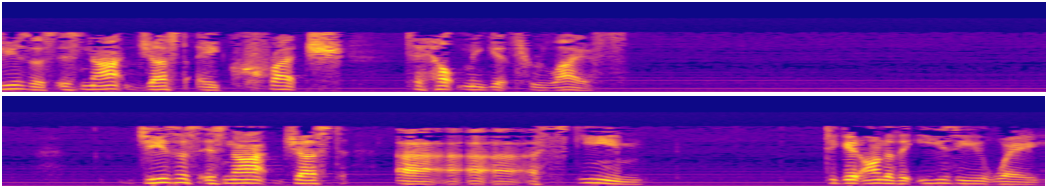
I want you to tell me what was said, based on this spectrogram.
Jesus, is not just a crutch to help me get through life. Jesus is not just a, a, a scheme to get onto the easy way.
